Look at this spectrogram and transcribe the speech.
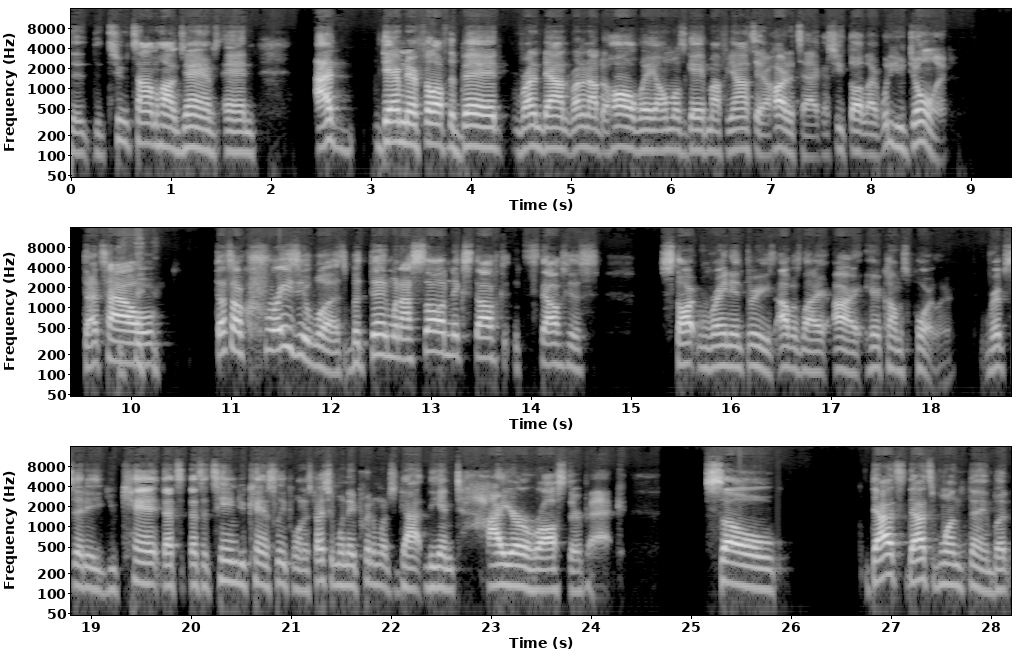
the, the two tomahawk jams, and I damn near fell off the bed, running down, running out the hallway, almost gave my fiance a heart attack. And she thought, like, what are you doing? That's how that's how crazy it was. But then when I saw Nick Stauskas start raining threes, I was like, all right, here comes Portland. Rip City, you can't. That's that's a team you can't sleep on, especially when they pretty much got the entire roster back. So that's that's one thing. But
